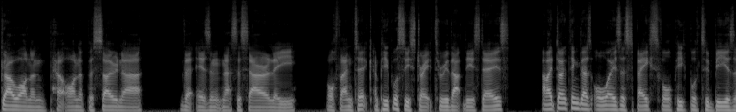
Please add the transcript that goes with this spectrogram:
go on and put on a persona that isn't necessarily authentic and people see straight through that these days. And i don't think there's always a space for people to be as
